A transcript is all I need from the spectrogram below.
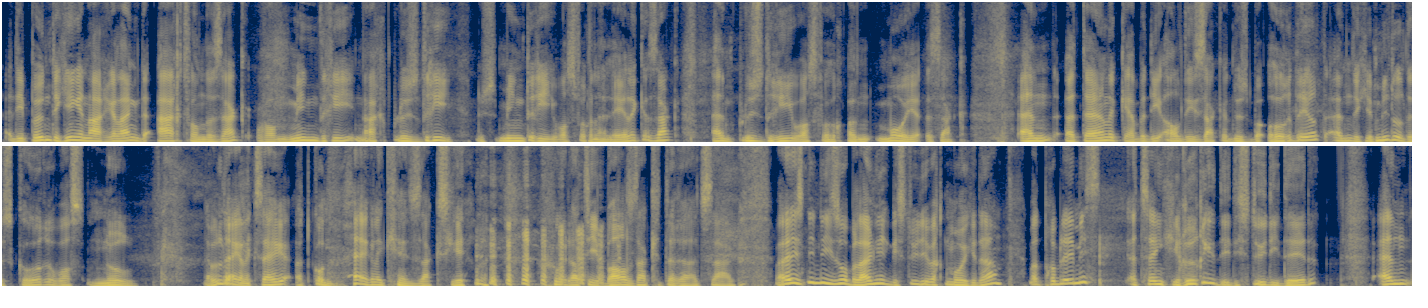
die punten gingen naar gelang de aard van de zak van min 3 naar plus 3. Dus min 3 was voor een lelijke zak en plus 3 was voor een mooie zak. En uiteindelijk hebben die al die zakken dus beoordeeld en de gemiddelde score was 0. Dat wil eigenlijk zeggen, het kon eigenlijk geen zak schelen hoe dat die balzakken eruit zagen. Maar dat is niet, niet zo belangrijk, die studie werd mooi gedaan. Maar het probleem is, het zijn chirurgen die die studie deden. En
